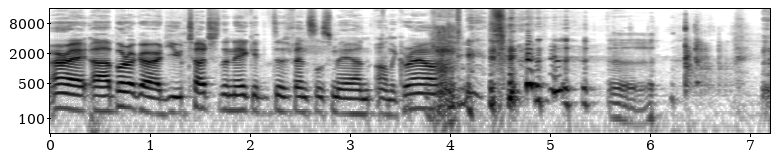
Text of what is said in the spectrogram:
All right, uh, Beauregard, you touch the naked, defenseless man on the ground.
